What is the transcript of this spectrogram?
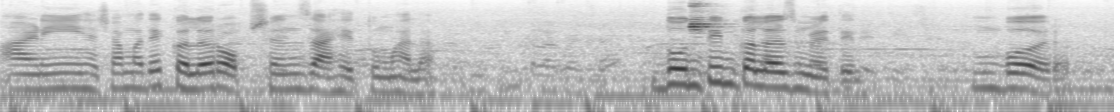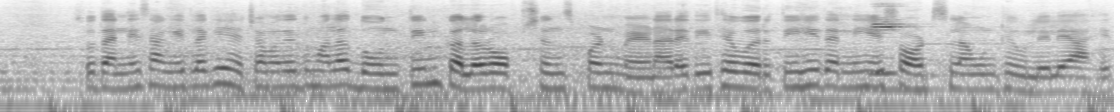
आणि ह्याच्यामध्ये कलर ऑप्शन्स आहेत तुम्हाला. दोन तीन कलर्स मिळतील. बरं. सो त्यांनी सांगितलं की ह्याच्यामध्ये तुम्हाला दोन तीन कलर ऑप्शन्स पण मिळणार आहेत. इथे वरतीही त्यांनी हे शॉर्ट्स लावून ठेवलेले आहेत.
